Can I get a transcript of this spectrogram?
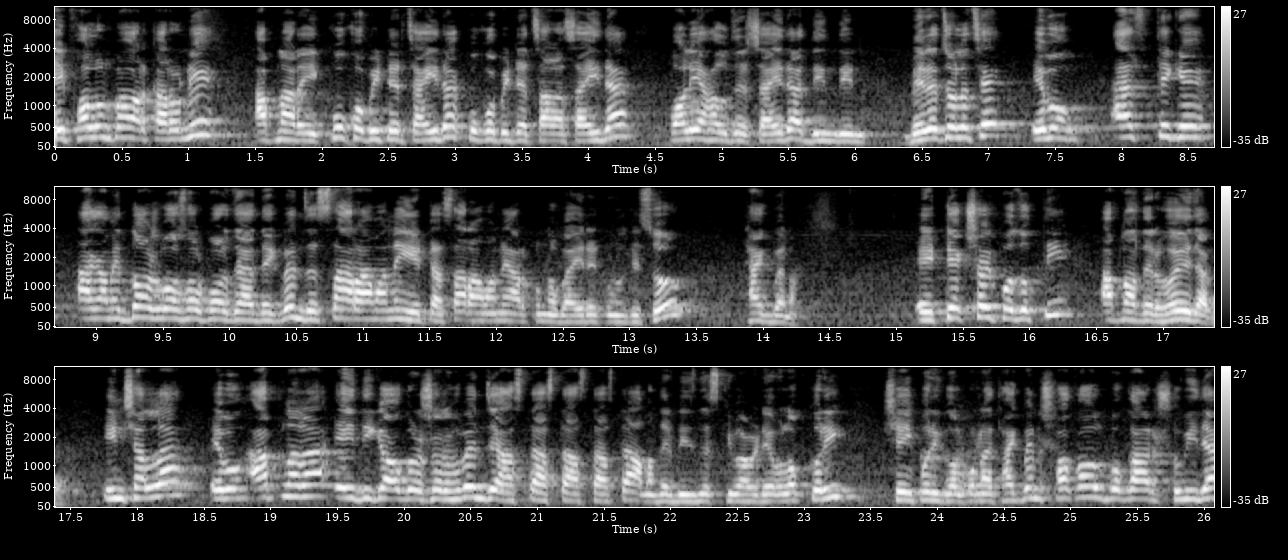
এই ফলন পাওয়ার কারণে আপনার এই কোকোপিটের চাহিদা, কোকোপিটের চারা চাহিদা, পলি হাউসের চাহিদা দিন দিন বেড়ে চলেছে এবং আজ থেকে আগামী দশ বছর পর যা দেখবেন যে সারা মানে এটা, সারা মানে আর কোনো বাইরে কোনো কিছু থাকবে না। এই টেকসই প্রযুক্তি আপনাদের হয়ে যাবে, ইনশাল্লাহ। এবং আপনারা এই দিকে অগ্রসর হবেন যে আস্তে আস্তে আস্তে আস্তে আমাদের বিজনেস কীভাবে ডেভেলপ করি, সেই পরিকল্পনায় থাকবেন। সকল প্রকার সুবিধা,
